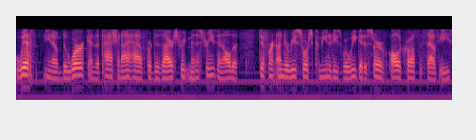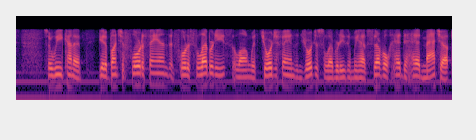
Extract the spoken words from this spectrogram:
with you know the work and the passion I have for Desire Street Ministries and all the different under-resourced communities where we get to serve all across the southeast. So we kind of get a bunch of Florida fans and Florida celebrities along with Georgia fans and Georgia celebrities, and we have several head-to-head matchups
